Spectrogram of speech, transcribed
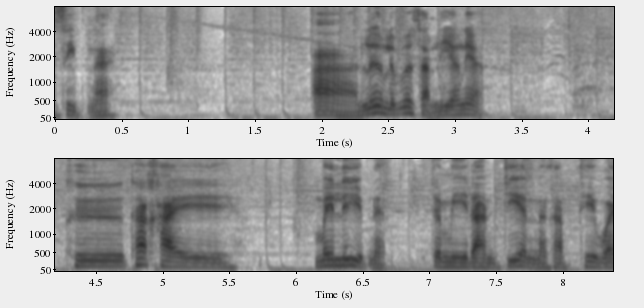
20 นะ อ่า เรื่องเลเวลสัตว์เลี้ยงเนี่ย คือถ้าใครไม่รีบเนี่ย จะมีดันเจียนนะครับ ที่ไว้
